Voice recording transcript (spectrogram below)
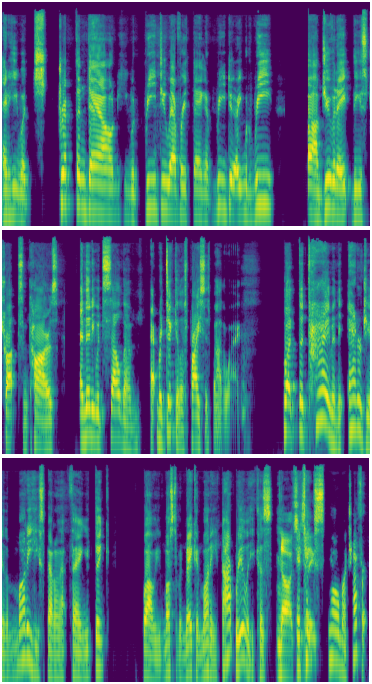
and he would strip them down, he would redo everything and redo he would rejuvenate um, these trucks and cars and then he would sell them at ridiculous prices by the way. But the time and the energy and the money he spent on that thing, you'd think wow, he must have been making money. Not really, because No, it just, a, takes so much effort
